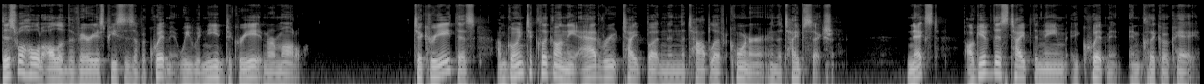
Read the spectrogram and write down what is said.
This will hold all of the various pieces of equipment we would need to create in our model. To create this, I'm going to click on the Add Root Type button in the top left corner in the Type section. Next, I'll give this type the name equipment and click OK.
